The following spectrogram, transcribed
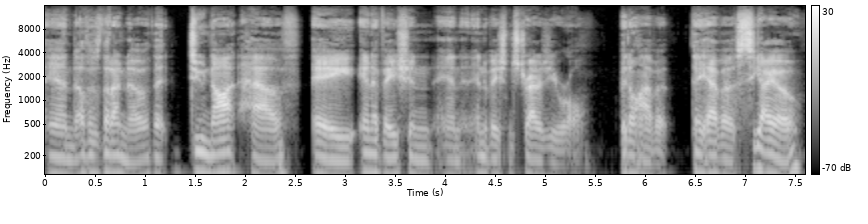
and others that I know that do not have a innovation and innovation strategy role. They don't have it. They have a CIO.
